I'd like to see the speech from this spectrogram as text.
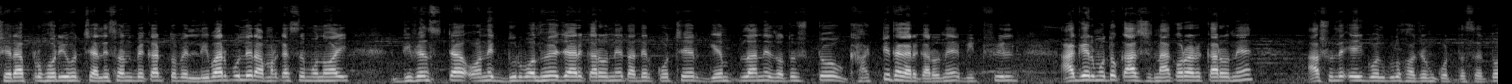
সেরা প্রহরী হচ্ছে অ্যালিসন বেকার। তবে লিভারপুলের আমার কাছে মনে হয় ডিফেন্সটা অনেক দুর্বল হয়ে যাওয়ার কারণে তাদের কোচের গেম প্ল্যানে যথেষ্ট ঘাটতি থাকার কারণে মিডফিল্ড আগের মতো কাজ না করার কারণে আসলে এই গোলগুলো হজম করতেছে। তো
